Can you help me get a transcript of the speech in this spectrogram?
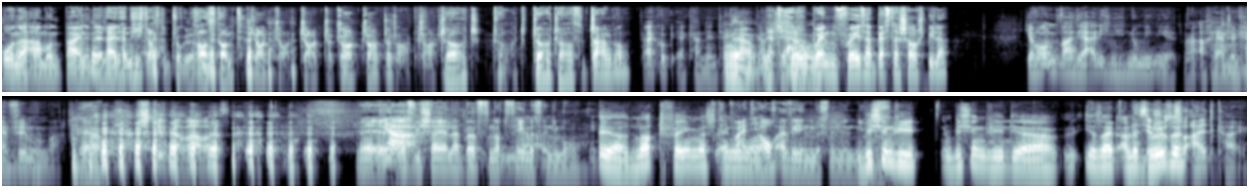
Ohne Arme und Beine, der leider nicht aus dem Dschungel rauskommt. George, George, George, George, George, George, George. George, George, George aus dem Jungle. Ah, guck, er kann den Text. Ja, gar ich, nicht. Hallo, ähm, Brandon Fraser, bester Schauspieler. Ja, warum war der eigentlich nicht nominiert? Ne? Ach, er hat ja keinen Film gemacht. Ja. Stimmt, da war was. ja, er Ja. er ist wie Shia LaBeouf, not famous anymore. Ja, not famous Man hätte ich anymore. auch erwähnen müssen in den Ein News. bisschen wie, ein bisschen wie der, ihr seid alle Das ist ja schon böse. zu alt, Kai.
